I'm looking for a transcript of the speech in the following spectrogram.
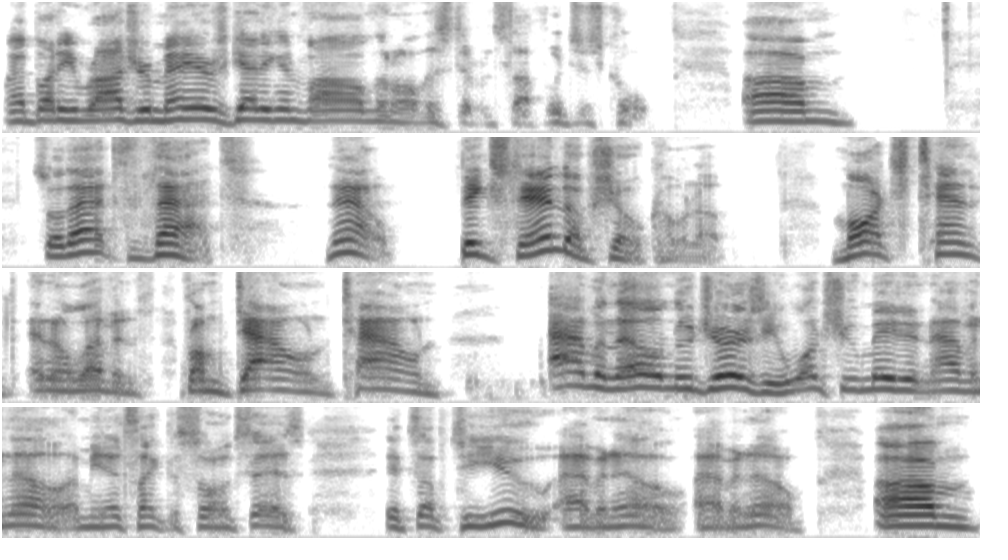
My buddy Roger Mayer's getting involved and all this different stuff, which is cool. Um, so that's that. Now, big stand up show coming up March 10th and 11th from downtown Avenel, New Jersey. Once you made it in Avenel, I mean, it's like the song says, it's up to you, Avenel, Avenel. Um,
